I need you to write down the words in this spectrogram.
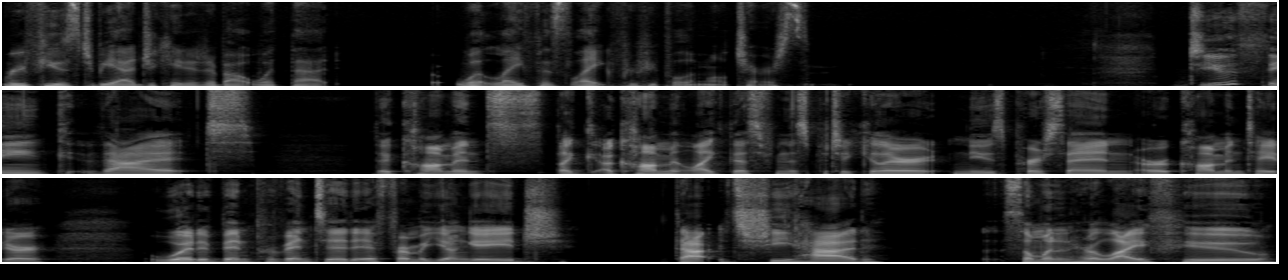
refuse to be educated about what that what life is like for people in wheelchairs. Do you think that the comments like a comment like this from this particular news person or commentator would have been prevented if from a young age that she had someone in her life who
